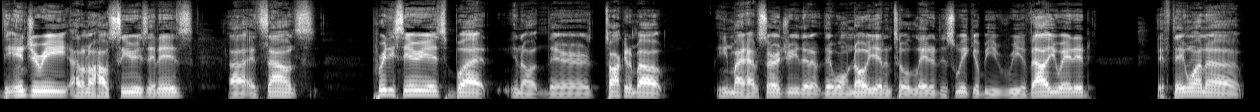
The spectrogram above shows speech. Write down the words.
The injury, I don't know how serious it is. Uh, it sounds pretty serious, but you know they're talking about he might have surgery that they won't know yet until later this week. He'll be reevaluated. If they want to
